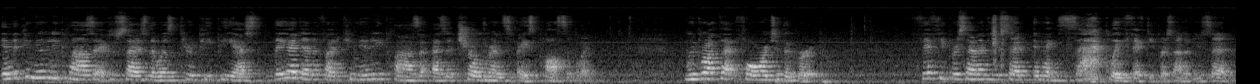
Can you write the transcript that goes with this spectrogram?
In the community plaza exercise that was through PPS, they identified community plaza as a children's space possibly. We brought that forward to the group. 50% of you said, and exactly 50% of you said,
